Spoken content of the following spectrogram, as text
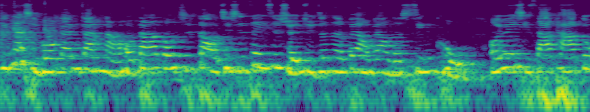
今天是国干单呐，吼，大家都知道，其实这一次选举真的非常非常的辛苦哦，因为是沙卡都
